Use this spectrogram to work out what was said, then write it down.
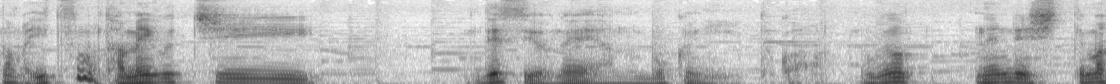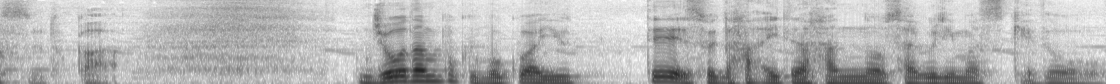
なんかいつもタメ口ですよねあの僕にとか。僕の年齢知ってますとか。冗談っぽく僕は言ってそれで相手の反応を探りますけど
